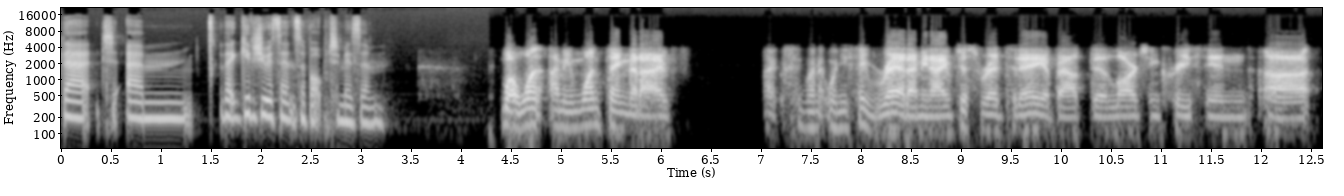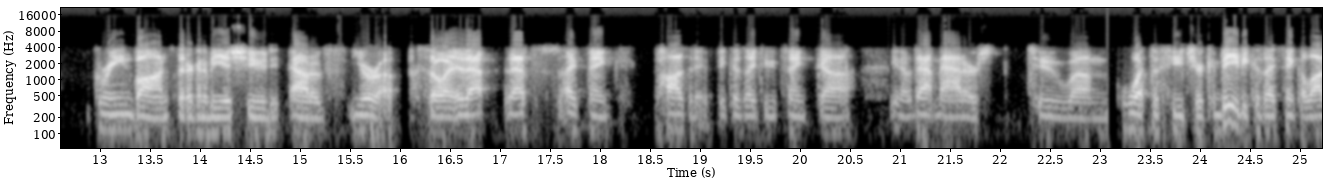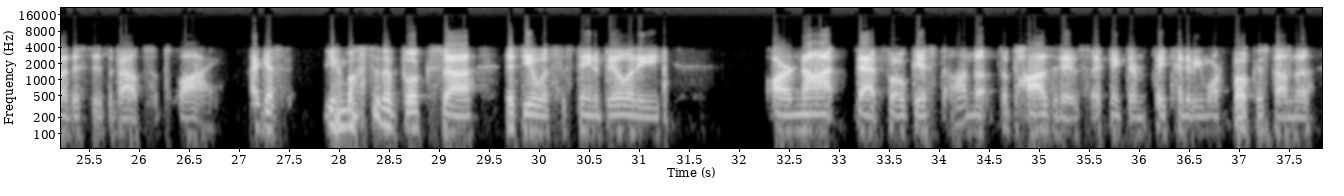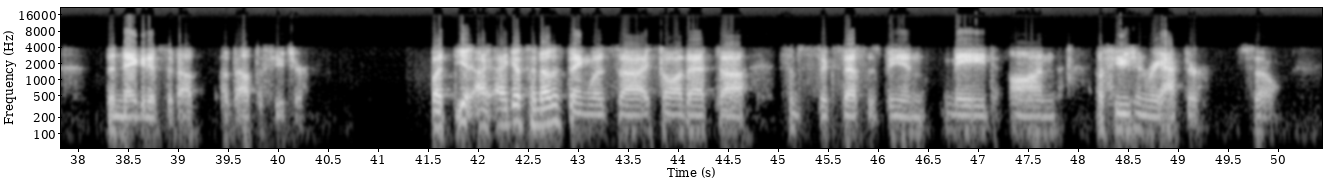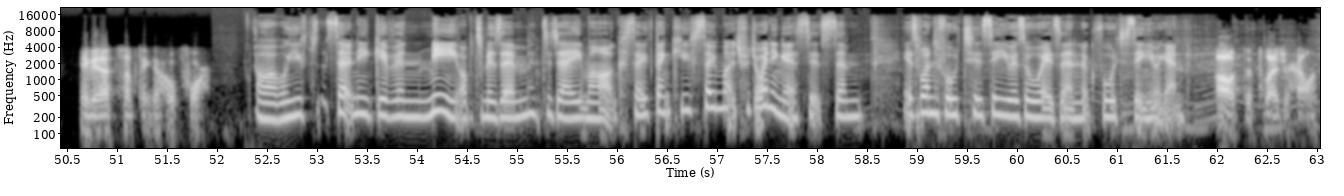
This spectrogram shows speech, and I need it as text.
that um, that gives you a sense of optimism? Well, one, I mean, one thing that I've when when you say read, I mean I've just read today about the large increase in uh, green bonds that are going to be issued out of Europe. So I, that that's I think positive because I do think uh, you know that matters to um, what the future can be because I think a lot of this is about supply. I guess you know most of the books uh, that deal with sustainability are not that focused on the, the positives. I think they they tend to be more focused on the the negatives about about the future. But yeah, I, I guess another thing was uh, I saw that uh, some success is being made on a fusion reactor. So maybe that's something to hope for. Oh, well, you've certainly given me optimism today, Mark. So thank you so much for joining us. It's um, it's wonderful to see you as always, and look forward to seeing you again. Oh, it's a pleasure, Helen.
